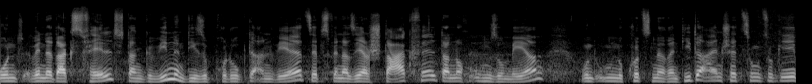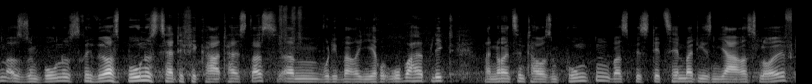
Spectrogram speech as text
Und wenn der DAX fällt, dann gewinnen diese Produkte an Wert. Selbst wenn er sehr stark fällt, dann noch umso mehr. Und um nur kurz eine Renditeeinschätzung zu geben, also so ein Bonus, Reverse-Bonus-Zertifikat heißt das, ähm, wo die Barriere oberhalb liegt, bei 19.000 Punkten, was bis Dezember diesen Jahres läuft,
